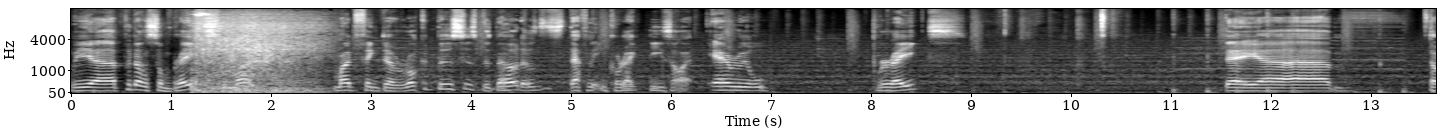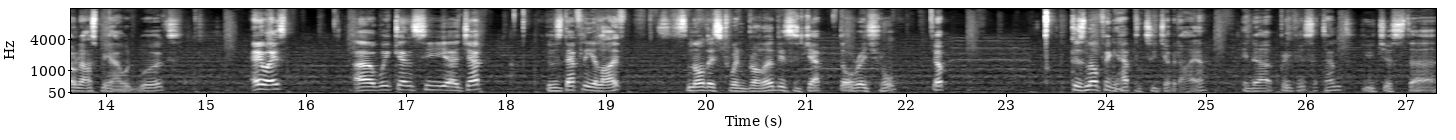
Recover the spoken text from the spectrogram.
We uh, put on some brakes. You might, might think they're rocket boosters, but no, that's definitely incorrect. These are aerial brakes. They um, don't ask me how it works. Anyways, uh, we can see uh, Jeb, who's definitely alive. It's not his twin brother. This is Jeb, the original. Yep. Because nothing happened to Jebediah in the previous attempt. You just, uh,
